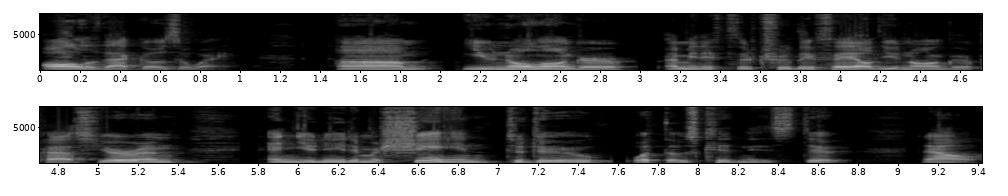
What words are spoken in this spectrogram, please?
all of that goes away um, you no longer, I mean, if they're truly failed, you no longer pass urine, and you need a machine to do what those kidneys do. Now,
